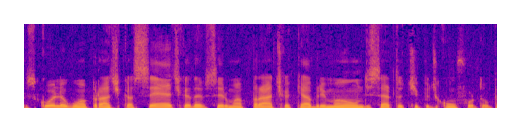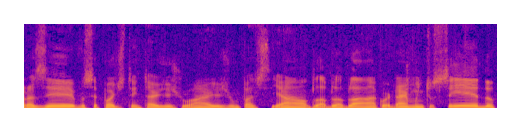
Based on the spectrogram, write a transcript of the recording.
Escolha alguma prática cética, deve ser uma prática que abre mão de certo tipo de conforto ou prazer. Você pode tentar jejuar, jejum parcial, blá blá blá, acordar muito cedo,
